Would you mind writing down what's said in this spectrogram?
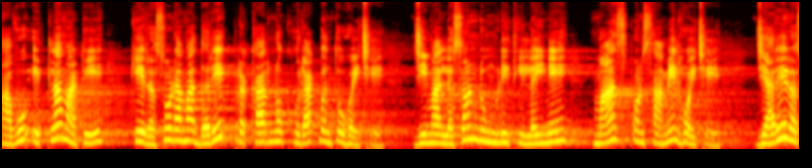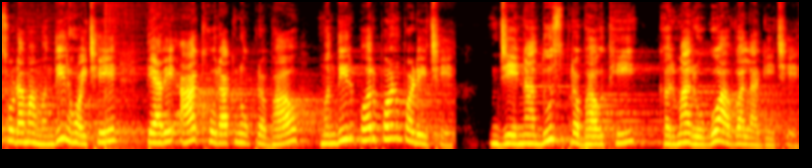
આવું એટલા માટે કે રસોડામાં દરેક પ્રકારનો ખોરાક બનતો હોય છે, જેમાં લસણ ડુંગળીથી લઈને માંસ પણ સામેલ હોય છે. જ્યારે રસોડામાં મંદિર હોય છે ત્યારે આ ખોરાકનો પ્રભાવ મંદિર પર પણ પડે છે, જેના દુષ્પ્રભાવથી ઘરમાં રોગો આવવા લાગે છે.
